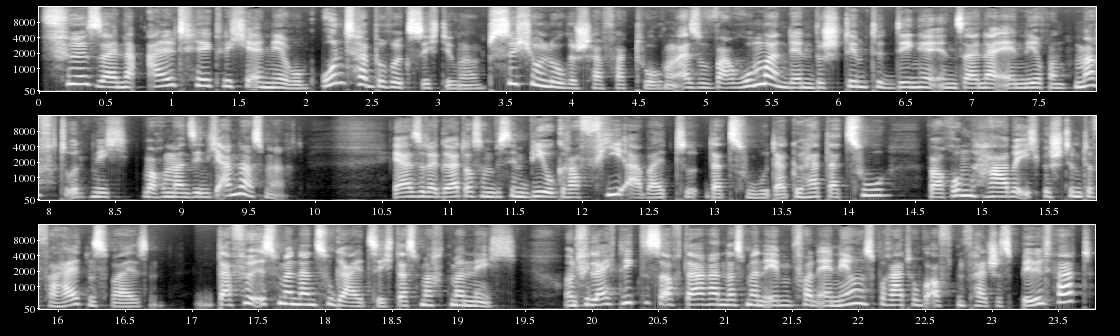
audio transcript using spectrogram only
für seine alltägliche Ernährung unter Berücksichtigung psychologischer Faktoren. Also warum man denn bestimmte Dinge in seiner Ernährung macht und nicht, warum man sie nicht anders macht. Ja, also da gehört auch so ein bisschen Biografiearbeit dazu. Da gehört dazu, warum habe ich bestimmte Verhaltensweisen. Dafür ist man dann zu geizig. Das macht man nicht. Und vielleicht liegt es auch daran, dass man eben von Ernährungsberatung oft ein falsches Bild hat.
